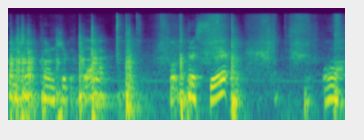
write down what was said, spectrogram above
kanskje. Kanskje der, ja. Så presser vi. Åh,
